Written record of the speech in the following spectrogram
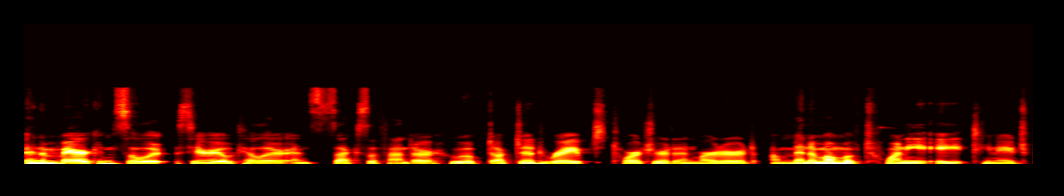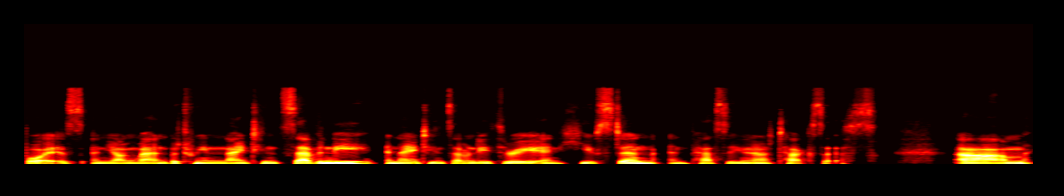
an American sol- serial killer and sex offender who abducted, raped, tortured, and murdered a minimum of 28 teenage boys and young men between 1970 and 1973 in Houston and Pasadena, Texas. Um,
